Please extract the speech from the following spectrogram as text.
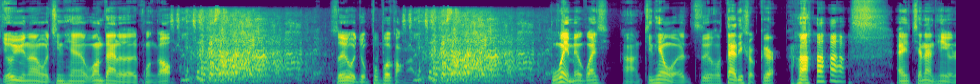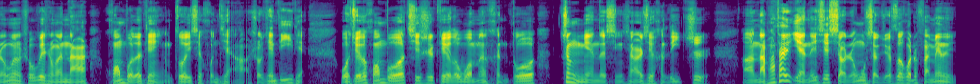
由于呢，我今天忘带了广告，所以我就不播广告了。不过也没有关系啊，今天我最后带了一首歌，哈哈哈。哎，前两天有人问说，为什么拿黄渤的电影做一些混剪啊？首先第一点，我觉得黄渤其实给了我们很多正面的形象，而且很励志啊。哪怕他演那些小人物、小角色或者反面的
